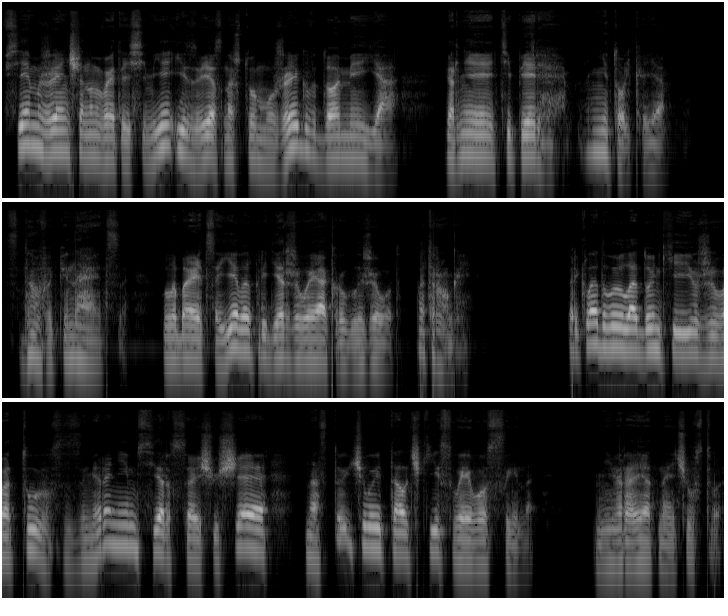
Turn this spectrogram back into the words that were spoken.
Всем женщинам в этой семье известно, что мужик в доме я. Вернее, теперь не только я. Снова пинается. Улыбается Ева, придерживая округлый живот. Потрогай. Прикладываю ладонь к ее животу, с замиранием сердца ощущая настойчивые толчки своего сына. Невероятное чувство.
